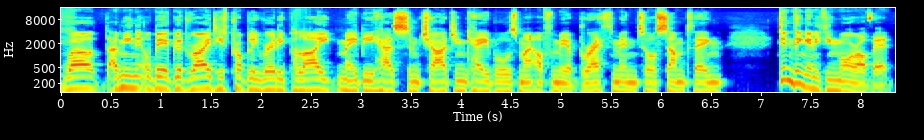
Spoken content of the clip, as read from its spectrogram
well, I mean, it'll be a good ride. He's probably really polite. Maybe has some charging cables, might offer me a breath mint or something. Didn't think anything more of it.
